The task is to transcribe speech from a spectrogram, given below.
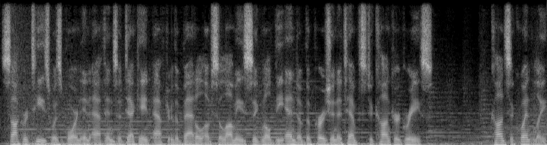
Socrates was born in Athens a decade after the Battle of Salamis signaled the end of the Persian attempts to conquer Greece. Consequently,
